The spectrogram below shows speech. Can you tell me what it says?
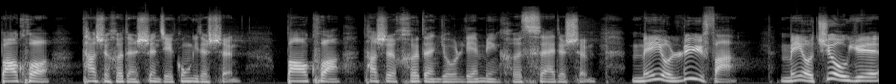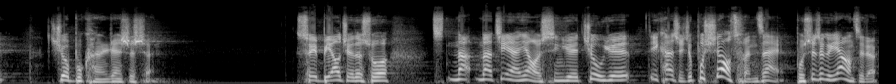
包括他是何等圣洁公义的神，包括他是何等有怜悯和慈爱的神。没有律法，没有旧约，就不可能认识神。所以不要觉得说。那那既然要有新约，旧约一开始就不需要存在，不是这个样子的。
